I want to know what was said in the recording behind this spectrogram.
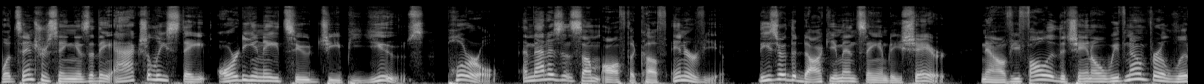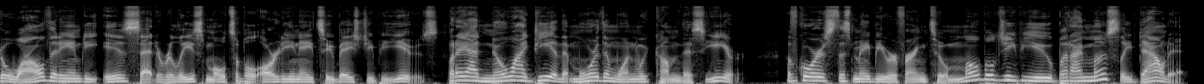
What's interesting is that they actually state RDNA 2 GPUs, plural, and that isn't some off the cuff interview. These are the documents AMD shared. Now, if you follow the channel, we've known for a little while that AMD is set to release multiple RDNA 2 based GPUs, but I had no idea that more than one would come this year. Of course, this may be referring to a mobile GPU, but I mostly doubt it.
